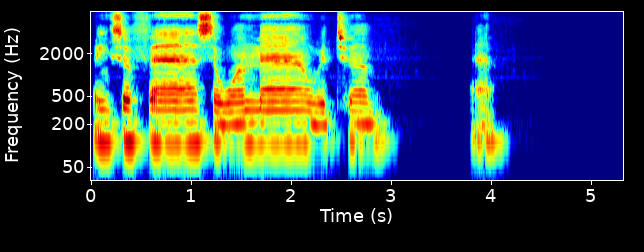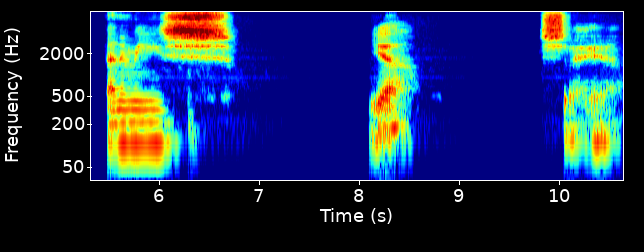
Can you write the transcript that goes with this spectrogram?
Being so fast, a one man with 12 uh, enemies. Yeah. So here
